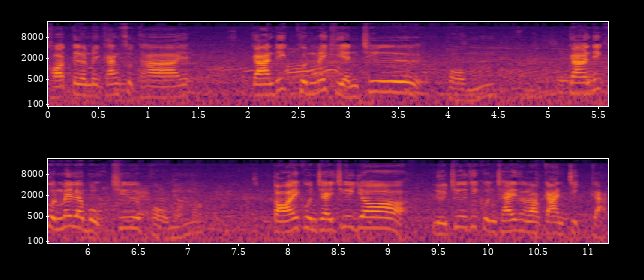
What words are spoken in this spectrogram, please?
ขอเตือนเป็นครั้งสุดท้าย การที่คุณไม่เขียนชื่อผม การที่คุณไม่ระบุชื่อผม ต่อให้คุณใช้ชื่อย่อ หรือชื่อที่คุณใช้สำหรับการจิกกัด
